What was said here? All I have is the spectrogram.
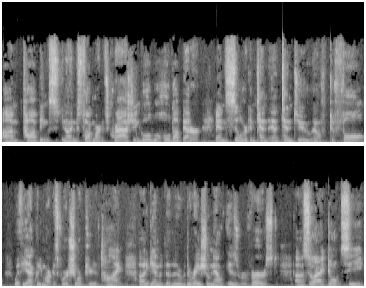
um, toppings, you know, and the stock market's crashing, gold will hold up better, and silver can tend, uh, tend to you know to fall with the equity markets for a short period of time. Uh, again, the, the, the ratio now is reversed. Uh, so I don't see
